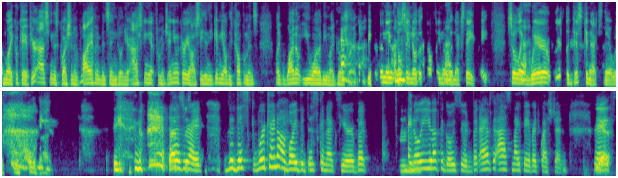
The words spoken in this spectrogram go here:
I'm like, okay, if you're asking this question of why I haven't been single and you're asking it from a genuine curiosity and you give me all these compliments, like, why don't you want to be my girlfriend? Because then they, they'll say no, that they'll say no the next day, right? So like, where where's the disconnect there with, with all of that? That's right. The disc we're trying to avoid the disconnects here, but Mm-hmm. I know you have to go soon, but I have to ask my favorite question. Right? Yes.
